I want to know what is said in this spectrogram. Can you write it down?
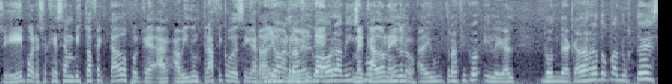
Sí, por eso es que se han visto afectados porque ha, ha habido un tráfico de Hay cigarrillos un a nivel tráfico de ahora mismo. mercado negro. Hay un tráfico ilegal. Donde a cada rato, cuando ustedes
